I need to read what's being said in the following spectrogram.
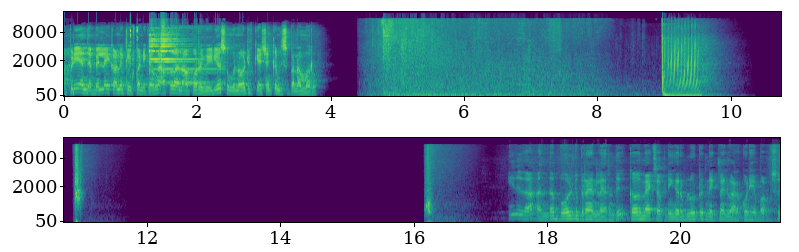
அப்படியே அந்த பெல் ஐக்கானு கிளிக் பண்ணிக்கோங்க. அப்போ தான் நான் போகிற வீடியோஸ் உங்கள் நோட்டிஃபிகேஷனுக்கு மிஸ் பண்ணாமல் வரும். இதுதான் அந்த போல்ட் பிராண்டில் இருந்து கர்வ் மேக்ஸ் அப்படிங்கிற ப்ளூடூத் நெக் பேண்ட் வரக்கூடிய பாக்ஸு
